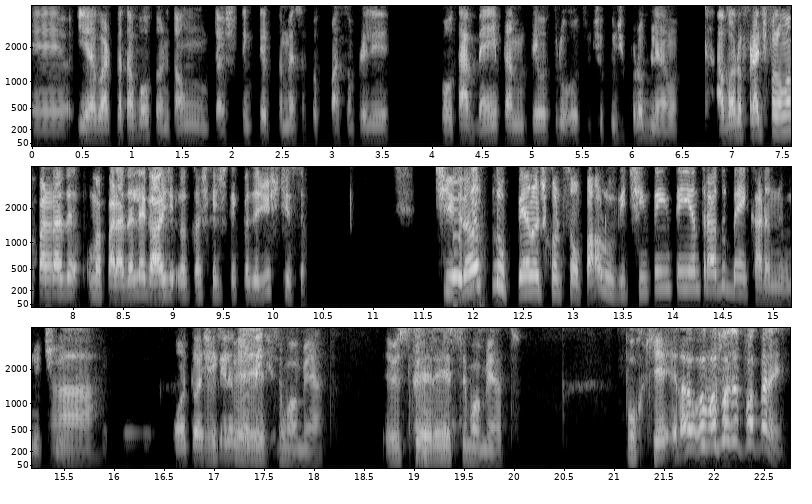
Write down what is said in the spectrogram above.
é, e agora tá voltando. Então, acho que tem que ter também essa preocupação para ele voltar bem, para não ter outro, outro tipo de problema. Agora, o Fred falou uma parada, uma parada legal, eu acho que a gente tem que fazer justiça. Tirando o pênalti contra o São Paulo, o Vitinho tem, tem entrado bem, cara, no, no time. Ah, Ontem eu achei eu que ele entrou bem. esse momento. Eu esperei esse momento. Porque. Eu vou fazer. Peraí, vou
